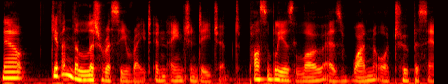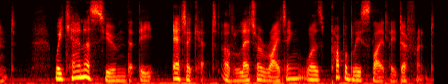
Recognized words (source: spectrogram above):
Now, given the literacy rate in ancient Egypt, possibly as low as 1 or 2%, we can assume that the etiquette of letter writing was probably slightly different.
